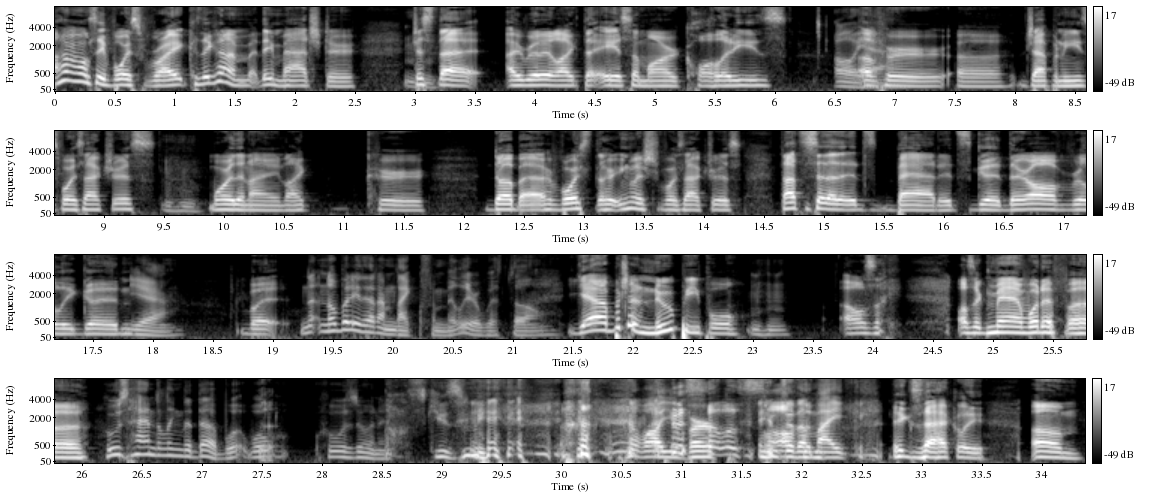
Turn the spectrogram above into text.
I don't want to say voice right because they kind of they matched her. Just Mhm. that I really like the ASMR qualities oh yeah. of her uh, Japanese voice actress hmm more than I like her dub uh, her voice her English voice actress. Not to say that it's bad, it's good. They're all really good. Yeah. But nobody that I'm like familiar with though. yeah, a bunch of new people. hmm I was like, I was like, man, what if? uh Who's handling the dub? What, what, who was doing it? Excuse me. While you burp into the mic. exactly. Um,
